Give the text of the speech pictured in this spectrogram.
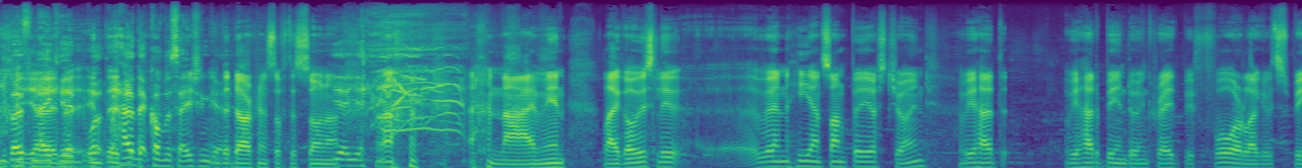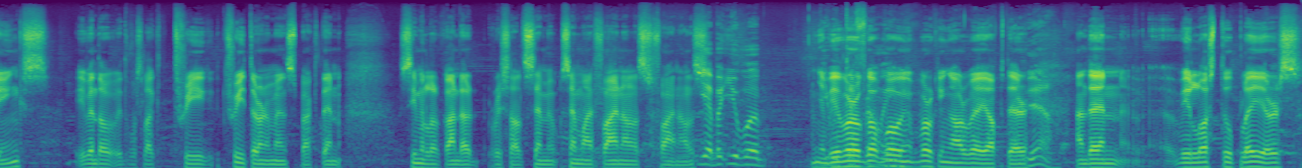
You're both Yeah, in the- naked. What, the- how did that conversation go? in the darkness of the sauna. yeah, yeah. nah, I mean, like obviously, when he and SunPayus joined, we had we had been doing great before, like with Spinx, even though it was like three three tournaments back then, similar kind of results, semi semi-finals, finals. Yeah, but you were. Yeah, you we were were go- definitely- going, working our way up there, Yeah. and then we lost two players.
